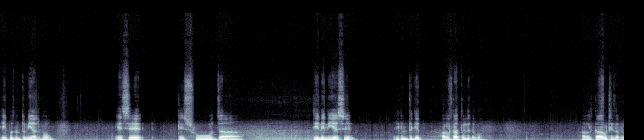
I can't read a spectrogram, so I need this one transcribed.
এই পর্যন্ত নিয়ে আসব। এসে এই সোজা টেনে নিয়ে এসে এখান থেকে হালকা তুলে দেব। হালকা উঠে যাবে।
